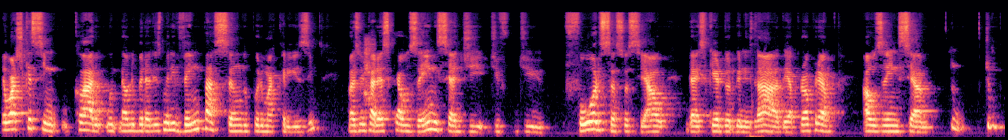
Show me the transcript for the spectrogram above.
Eu acho que, assim, claro, o neoliberalismo ele vem passando por uma crise, mas me parece que a ausência de, de, de força social da esquerda organizada e a própria ausência de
